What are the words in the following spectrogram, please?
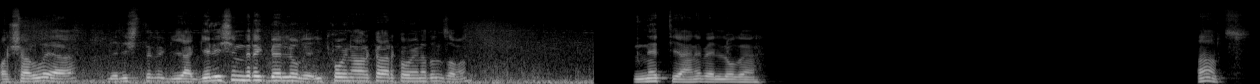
Başarılı ya. Geliştir ya gelişim direkt belli oluyor. İki oyunu arka arka oynadığın zaman net yani belli oluyor. Evet.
